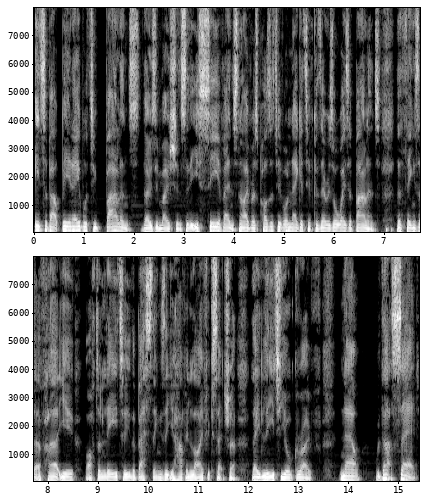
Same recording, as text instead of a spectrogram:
It's about being able to balance those emotions so that you see events neither as positive or negative because there is always a balance. The things that have hurt you often lead to the best things that you have in life, etc. They lead to your growth. Now, with that said,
